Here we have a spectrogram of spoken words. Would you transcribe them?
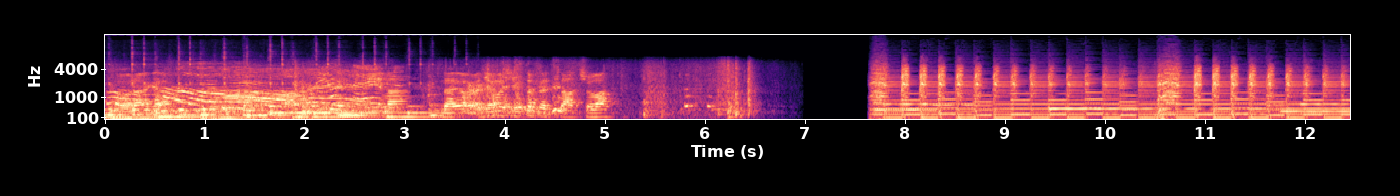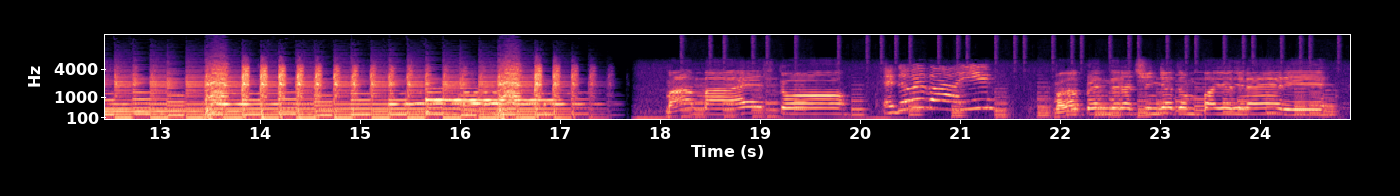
Oh, raga. Oh, Eh. Dai, va, vediamoci sto pezzaccio, va. Mamma, esco! E dove vai? Vado a prendere a cinghiate un paio di neri!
